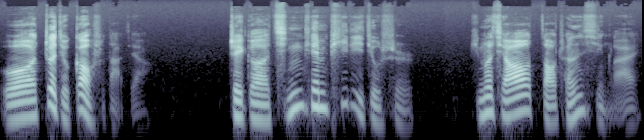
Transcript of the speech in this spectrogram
我这就告诉大家，这个晴天霹雳就是匹诺乔早晨醒来，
